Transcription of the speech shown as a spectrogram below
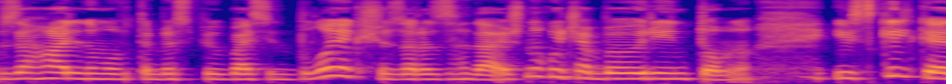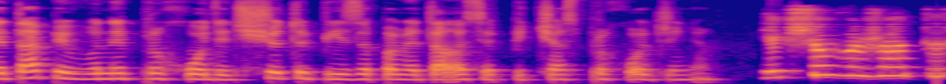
в загальному в тебе співбесід було, якщо зараз згадаєш, ну хоча б орієнтовно, і в скільки етапів вони проходять, що тобі запам'яталося під час проходження? Якщо вважати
